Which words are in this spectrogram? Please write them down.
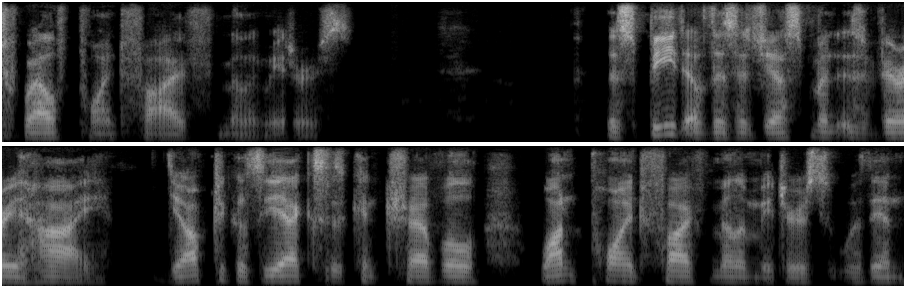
12.5 millimeters. The speed of this adjustment is very high. The optical z-axis can travel 1.5 millimeters within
